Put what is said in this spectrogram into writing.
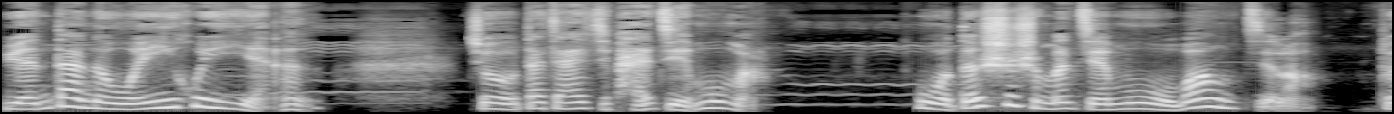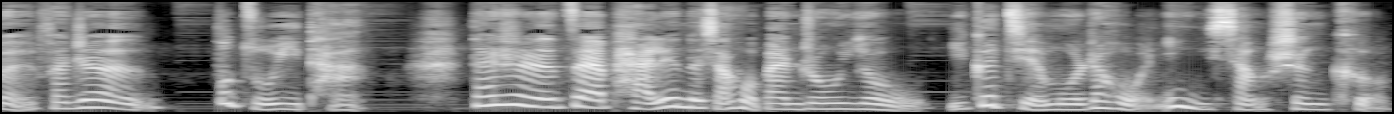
元旦的文艺汇演，就大家一起排节目嘛。我的是什么节目我忘记了。对，反正不足以谈，但是在排练的小伙伴中有一个节目让我印象深刻，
